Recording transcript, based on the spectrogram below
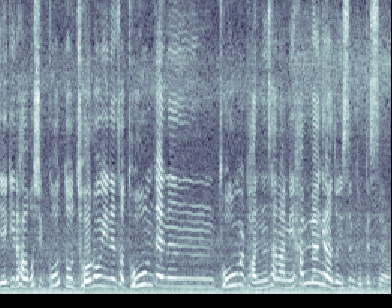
얘기를 하고 싶고 또 저로 인해서 도움되는 도움을 받는 사람이 한 명이라도 있으면 좋겠어요.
